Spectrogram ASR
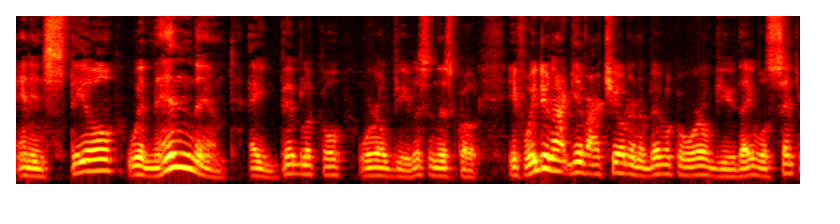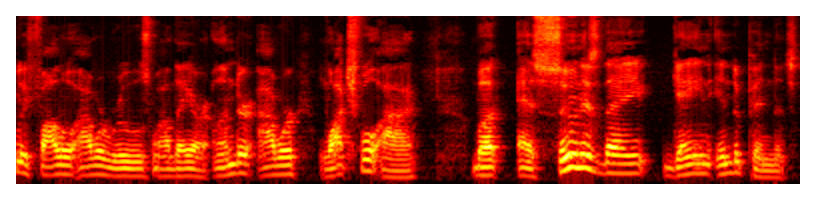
and instill within them a biblical worldview. Listen to this quote If we do not give our children a biblical worldview, they will simply follow our rules while they are under our watchful eye. But as soon as they gain independence,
